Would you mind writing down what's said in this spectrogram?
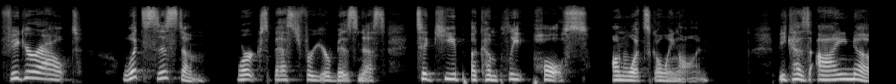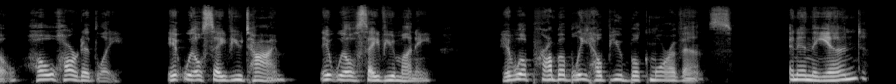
figure out what system works best for your business to keep a complete pulse on what's going on? Because I know wholeheartedly it will save you time. It will save you money. It will probably help you book more events. And in the end,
